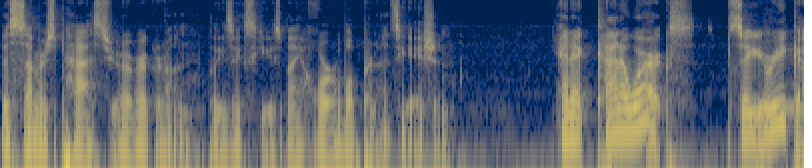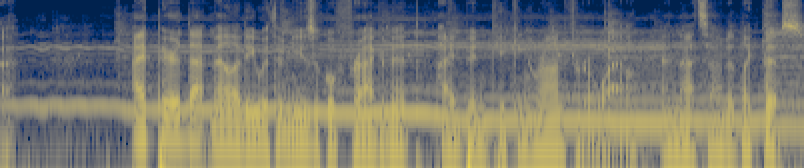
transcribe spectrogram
The summer's past, you're overgrown. Please excuse my horrible pronunciation. And it kind of works. So, Eureka! I paired that melody with a musical fragment I'd been kicking around for a while, and that sounded like this.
